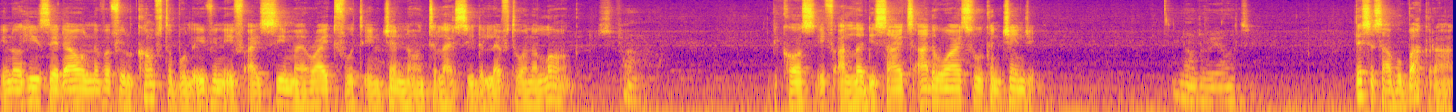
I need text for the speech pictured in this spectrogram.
you know, he said, I will never feel comfortable even if I see my right foot in Jannah until I see the left one along. Subhanallah. Because if Allah decides otherwise, who can change it? You know the reality. This is Abu Bakr. ah.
